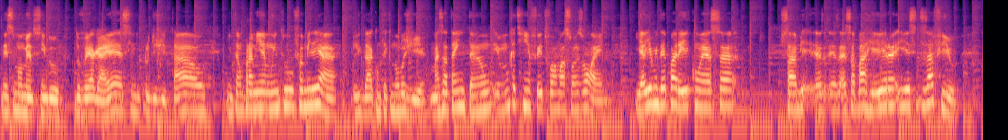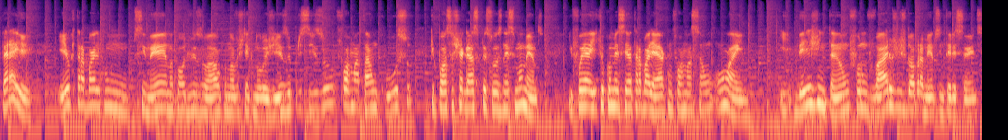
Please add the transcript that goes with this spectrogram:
nesse momento assim, do, do VHS, indo para o digital, então para mim é muito familiar lidar com tecnologia. Mas até então, eu nunca tinha feito formações online. E aí eu me deparei com essa, sabe, essa barreira e esse desafio. Peraí, eu que trabalho com cinema, com audiovisual, com novas tecnologias, eu preciso formatar um curso que possa chegar às pessoas nesse momento. E foi aí que eu comecei a trabalhar com formação online. E desde então foram vários desdobramentos interessantes.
